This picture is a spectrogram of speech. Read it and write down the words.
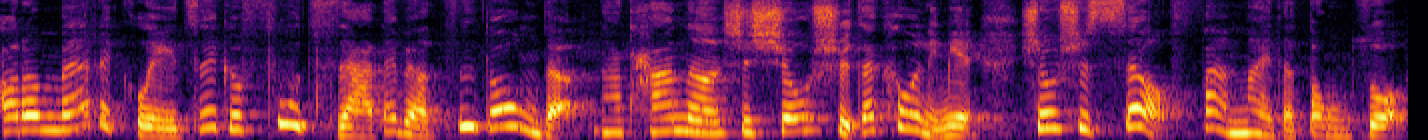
automatically 这个副词啊，代表自动的。那它呢是修饰，在课文里面修饰 sell 贩卖的动作。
